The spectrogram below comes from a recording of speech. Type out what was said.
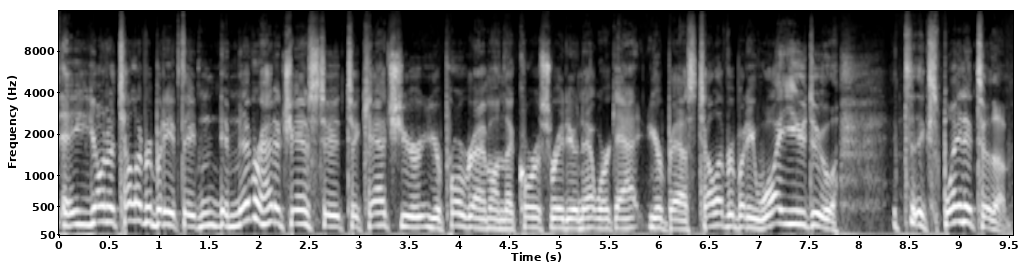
hey, Yonah, tell everybody if they've, they've never had a chance to, to catch your, your program on the Corus Radio Network at your best, tell everybody what you do. Explain it to them.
